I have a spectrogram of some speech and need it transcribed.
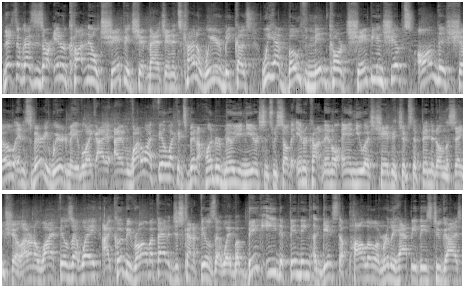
Next up, guys, is our Intercontinental Championship match, and it's kind of weird because we have both mid-card championships on this show, and it's very weird to me. Like, I, I why do I feel like it's been a hundred million years since we saw the Intercontinental and U.S. Championships defended on the same show? I don't know why it feels that way. I could be wrong about that. It just kind of feels that way, but Big E defending against Apollo. I'm really happy these two guys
